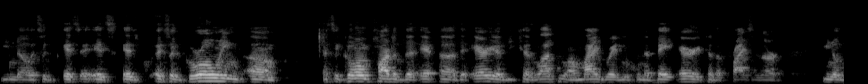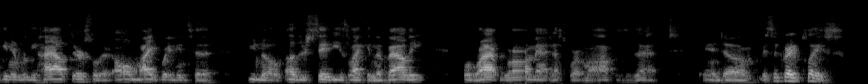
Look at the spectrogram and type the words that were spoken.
You know, it's a it's a, it's it's it's a growing um, it's a growing part of the uh, the area because a lot of people are migrating from the Bay Area because the prices are you know, getting really high out there. So they're all migrating to, you know, other cities like in the valley where, I, where I'm at. That's where my office is at. And um, it's a great place.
